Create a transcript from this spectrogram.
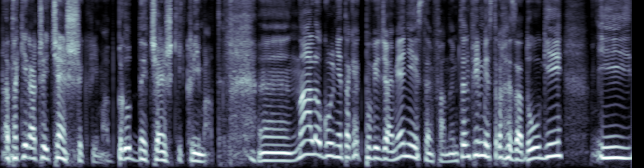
a taki raczej cięższy klimat, brudny, ciężki klimat. E, no ale ogólnie, tak jak powiedziałem, ja nie jestem fanem. Ten film jest trochę za długi i,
